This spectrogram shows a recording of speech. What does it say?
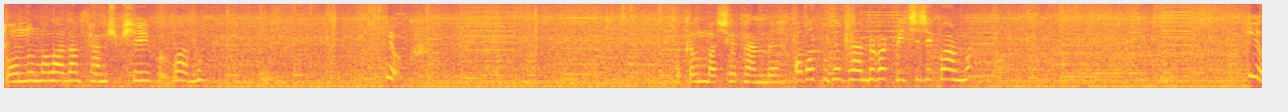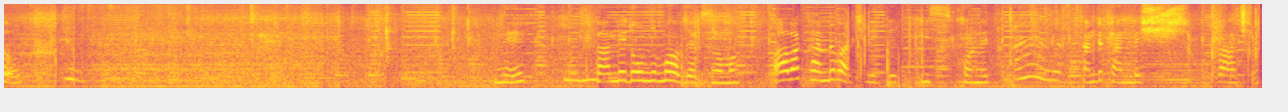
Dondurmalardan pembiş bir şey var mı? Yok. Bakalım başka pembe. Aa bak burada pembe bak bir içecek var mı? Yok. Ne? Pembe dondurma alacaksın ama. Aa bak pembe var çilekli. Mis kornet. Hem de pembe. Şşş, Ben açayım.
